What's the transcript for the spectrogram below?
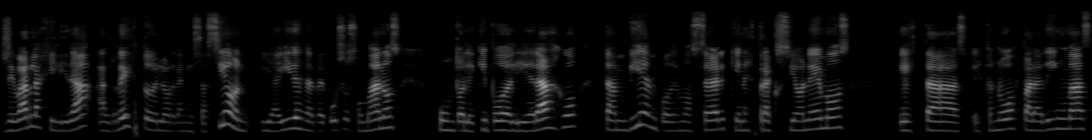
llevar la agilidad al resto de la organización. Y ahí desde recursos humanos, junto al equipo de liderazgo, también podemos ser quienes traccionemos estas, estos nuevos paradigmas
